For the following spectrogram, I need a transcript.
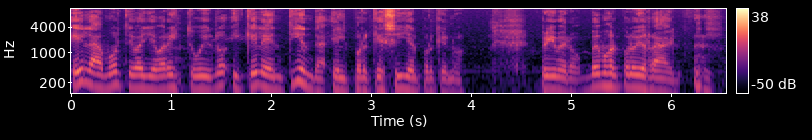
el amor te va a llevar a instruirlo y que él entienda el por qué sí y el por qué no. Primero, vemos al pueblo de Israel.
